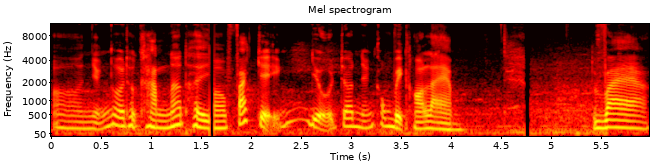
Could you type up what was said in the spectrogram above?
à, những người thực hành á, thì à, phát triển dựa trên những công việc họ làm. Và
